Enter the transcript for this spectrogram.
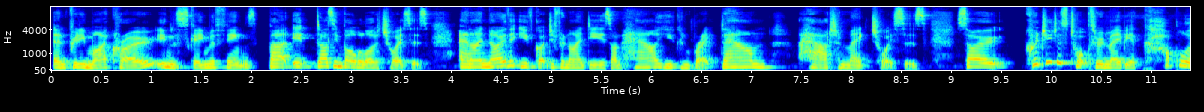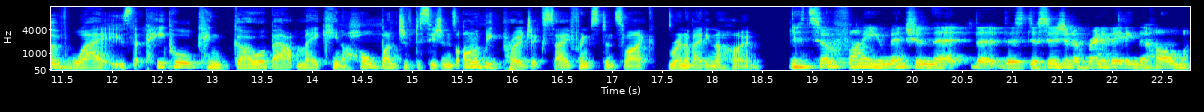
and pretty micro in the scheme of things, but it does involve a lot of choices. And I know that you've got different ideas on how you can break down how to make choices. So could you just talk through maybe a couple of ways that people can go about making a whole bunch of decisions on a big project, say, for instance, like renovating a home? It's so funny you mentioned that the this decision of renovating the home.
